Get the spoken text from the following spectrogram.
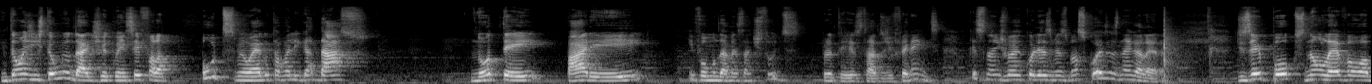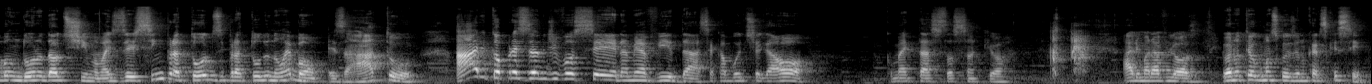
Então a gente tem humildade de reconhecer e falar: putz, meu ego tava ligadaço. Notei, parei e vou mudar minhas atitudes para ter resultados diferentes. Porque senão a gente vai recolher as mesmas coisas, né, galera? Dizer poucos não leva ao abandono da autoestima, mas dizer sim para todos e para tudo não é bom. Exato. Ari, tô precisando de você na minha vida. Você acabou de chegar, ó. Como é que tá a situação aqui, ó? Ari maravilhosa. Eu anotei algumas coisas, eu não quero esquecer.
